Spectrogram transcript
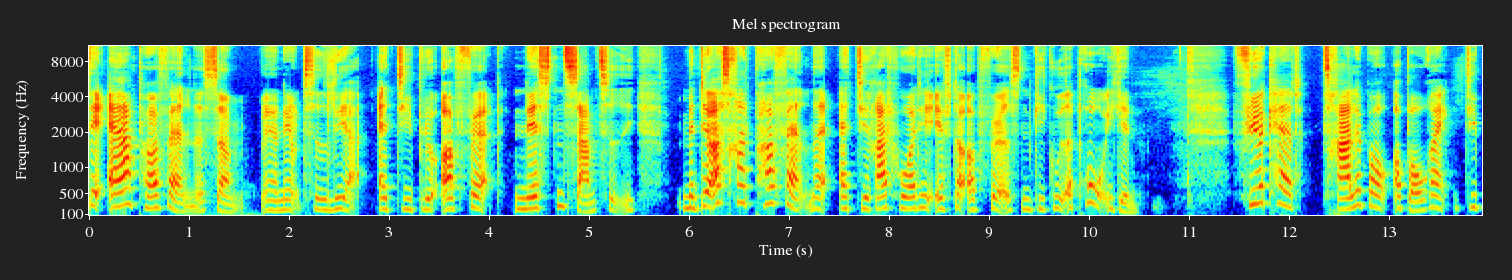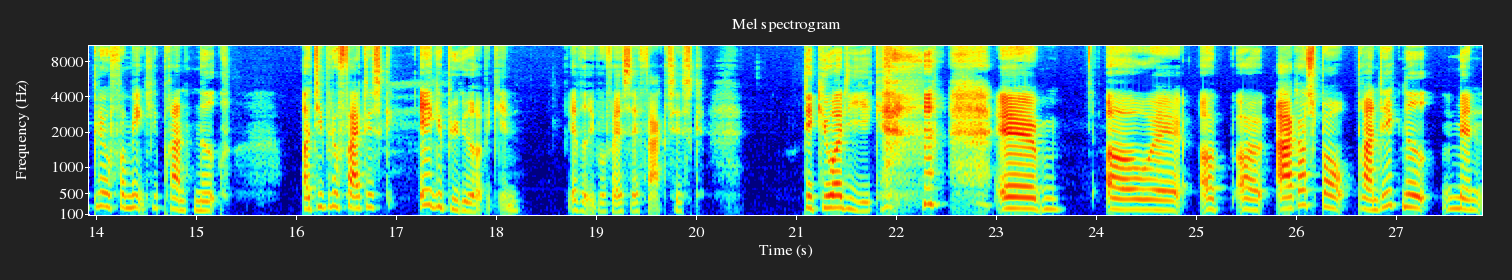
det er påfaldende, som jeg nævnte tidligere, at de blev opført næsten samtidig. Men det er også ret påfaldende, at de ret hurtigt efter opførelsen gik ud af brug igen. Fyrkat, Trelleborg og Borgring, de blev formentlig brændt ned. Og de blev faktisk ikke bygget op igen. Jeg ved ikke, hvorfor jeg sagde faktisk. Det gjorde de ikke. øhm, og, øh, og, og Akkersborg brændte ikke ned, men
